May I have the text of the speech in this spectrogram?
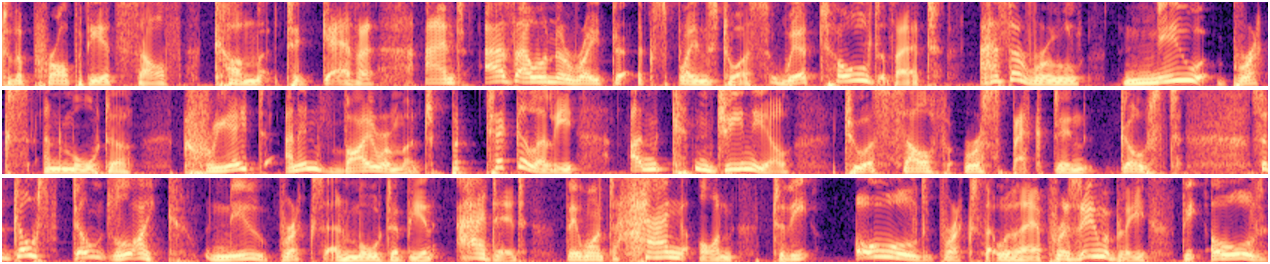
to the property itself come together. And as our narrator explains to us, we're told that, as a rule, new bricks and mortar create an environment particularly uncongenial to a self respecting ghost. So, ghosts don't like new bricks and mortar being added they want to hang on to the old bricks that were there, presumably the old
